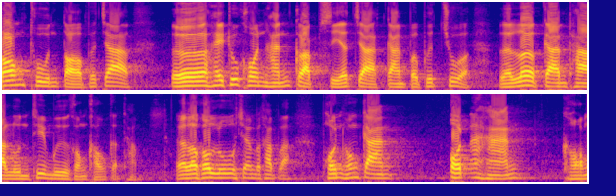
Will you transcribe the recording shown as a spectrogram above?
ร้องทูลต่อพระเจ้า เออ ให้ทุกคนหันกลับเสียจากการประพฤติชั่ว และเลิกการทารุณที่มือของเขากระทำแล้วเราก็รู้ใช่ไหมครับว่า ผลของการอดอาหารของ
